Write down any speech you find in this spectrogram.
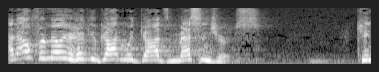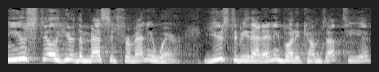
And how familiar have you gotten with God's messengers? Can you still hear the message from anywhere? It used to be that anybody comes up to you,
